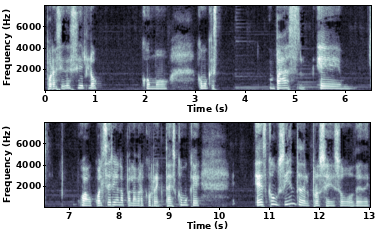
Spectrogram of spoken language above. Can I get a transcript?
por así decirlo, como, como que vas, eh, wow, ¿cuál sería la palabra correcta? Es como que es consciente del proceso de,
